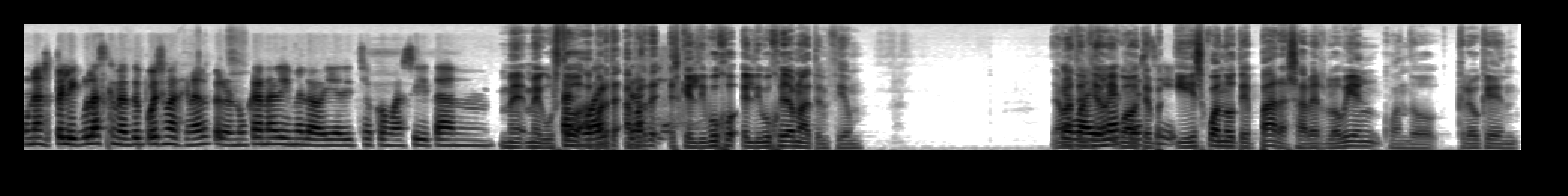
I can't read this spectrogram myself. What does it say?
unas películas que no te puedes imaginar, pero nunca nadie me lo había dicho como así tan... Me, me gustó, tan aparte, aparte, es que el dibujo, el dibujo llama la atención. Llama la atención guay, y, gracias, te, sí. y, es cuando te paras a verlo bien, cuando creo que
